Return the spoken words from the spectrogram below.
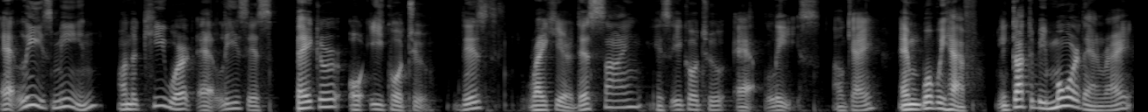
At least mean on the keyword at least is bigger or equal to this right here, this sign is equal to at least, okay? And what we have, it got to be more than, right?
